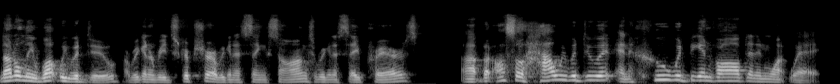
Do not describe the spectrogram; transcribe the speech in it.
not only what we would do. Are we going to read scripture? Are we going to sing songs? Are we going to say prayers? Uh, but also how we would do it and who would be involved and in what way.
